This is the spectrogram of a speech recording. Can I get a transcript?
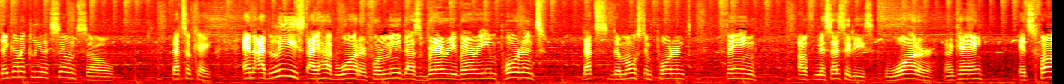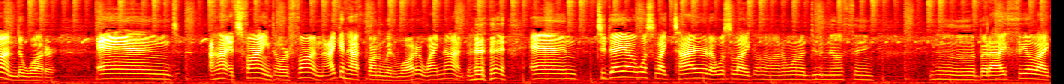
they're gonna clean it soon, so that's okay. And at least I have water. For me, that's very, very important. That's the most important thing of necessities, water, okay? It's fun, the water. And uh, it's fine or fun. I can have fun with water, why not? and today I was like tired. I was like, oh, I don't want to do nothing. But I feel like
